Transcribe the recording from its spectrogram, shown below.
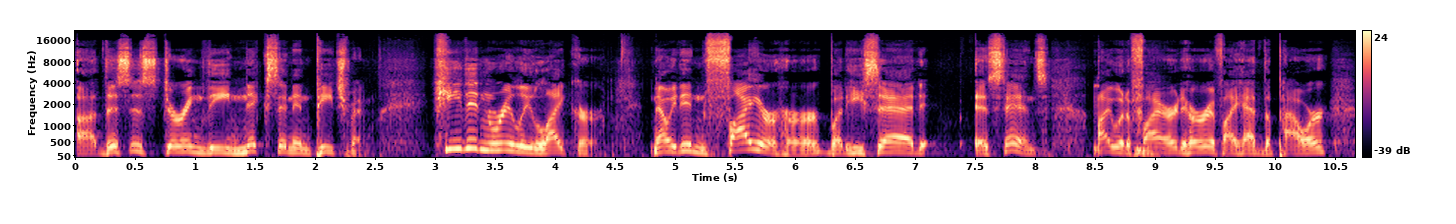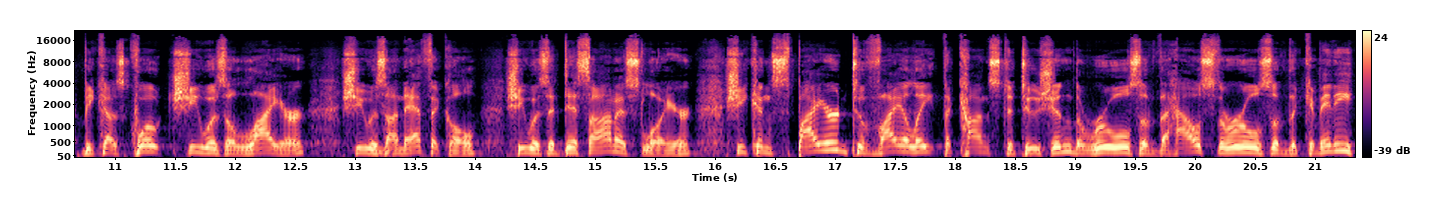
Uh, this is during the Nixon impeachment. He didn't really like her. Now, he didn't fire her, but he said, since I would have fired her if I had the power because, quote, she was a liar. She was unethical. She was a dishonest lawyer. She conspired to violate the Constitution, the rules of the House, the rules of the committee,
